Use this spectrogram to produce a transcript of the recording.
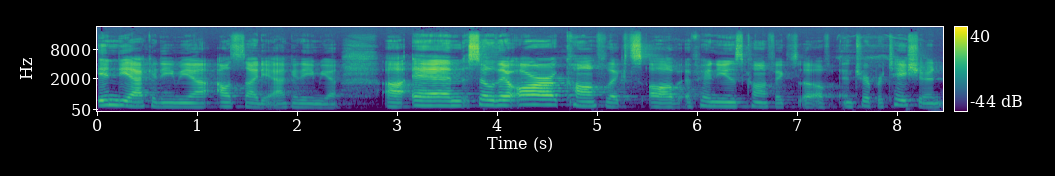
in the academia, outside the academia. Uh, and so there are conflicts of opinions, conflicts of interpretation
